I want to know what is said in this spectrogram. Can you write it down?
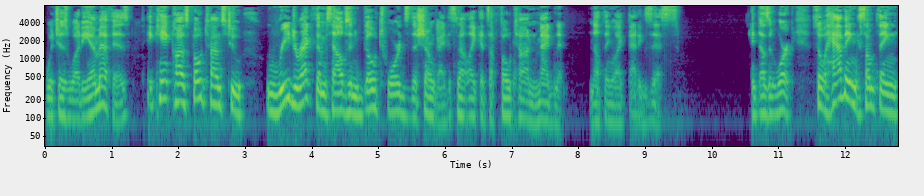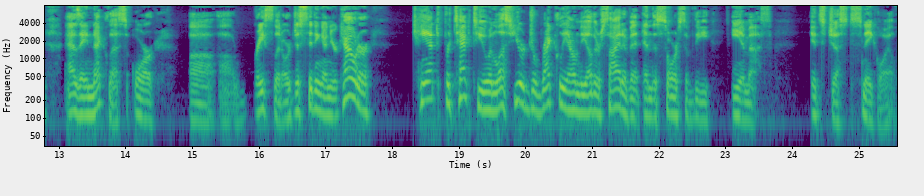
which is what EMF is. It can't cause photons to redirect themselves and go towards the shungite. It's not like it's a photon magnet. Nothing like that exists. It doesn't work. So having something as a necklace or uh, a bracelet or just sitting on your counter can't protect you unless you're directly on the other side of it and the source of the EMF. It's just snake oil.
